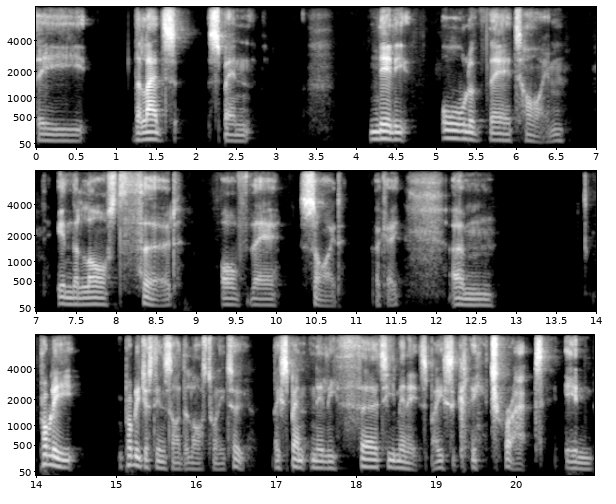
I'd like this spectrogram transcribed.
The the lads spent nearly all of their time in the last third of their side. Okay. Um, probably probably just inside the last 22. They spent nearly 30 minutes basically trapped in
